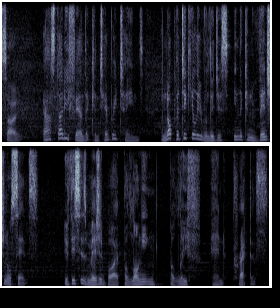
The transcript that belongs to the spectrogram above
So, our study found that contemporary teens are not particularly religious in the conventional sense, if this is measured by belonging, belief, and practice.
